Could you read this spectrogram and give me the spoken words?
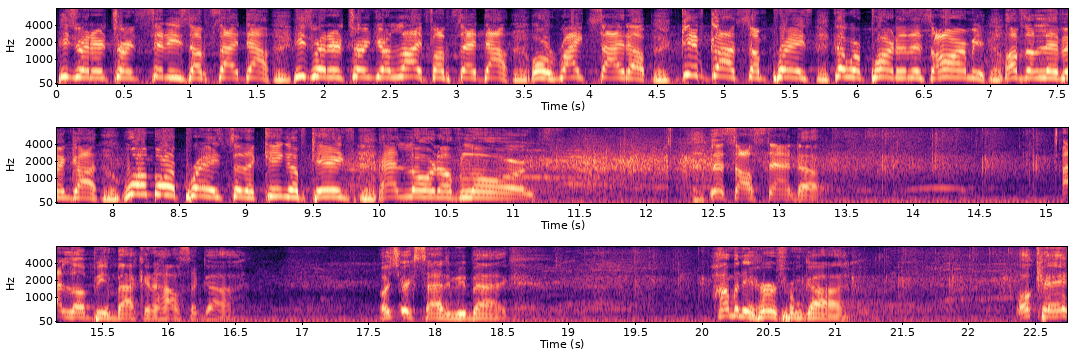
He's ready to turn cities upside down. He's ready to turn your life upside down or right side up. Give God some praise that we're part of this army of the living God. One more praise to the King of Kings and Lord of Lords. Let's all stand up. I love being back in the house of God. Aren't you excited to be back? How many heard from God? Okay.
